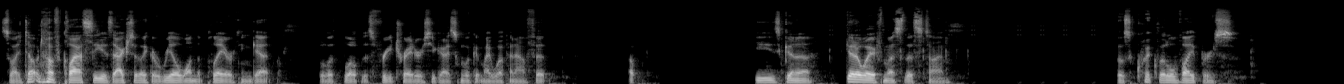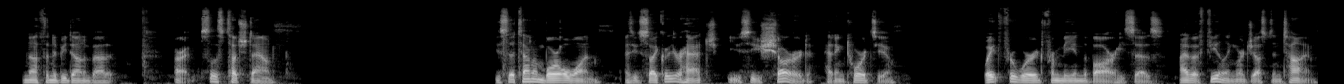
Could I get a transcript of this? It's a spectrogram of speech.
So I don't know if Class C is actually like a real one the player can get. But let's blow up this free trader so you guys can look at my weapon outfit. Oh. He's gonna get away from us this time. Those quick little vipers. Nothing to be done about it. Alright, so let's touch down. You set down on Boral 1. As you cycle your hatch, you see Shard heading towards you. Wait for word from me in the bar, he says. I have a feeling we're just in time.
